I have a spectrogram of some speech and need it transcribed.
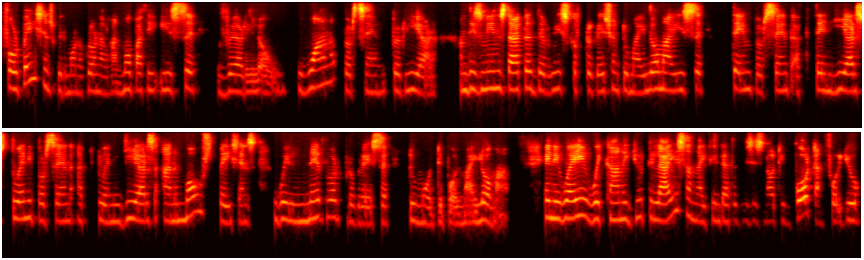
for patients with monoclonal gammopathy is uh, very low, 1% per year. And this means that the risk of progression to myeloma is 10% at 10 years, 20% at 20 years, and most patients will never progress to multiple myeloma. Anyway, we can utilize, and I think that this is not important for you,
